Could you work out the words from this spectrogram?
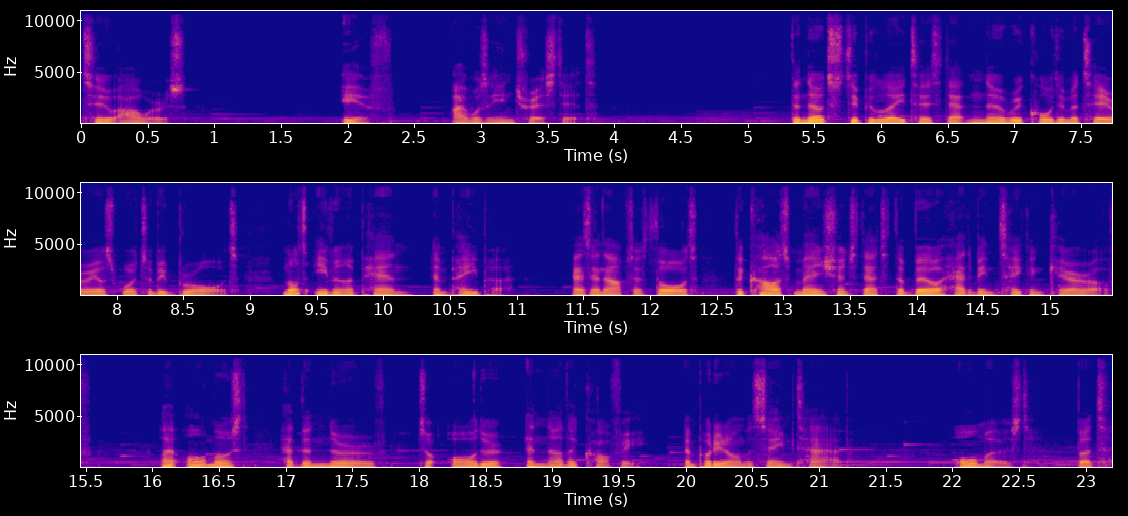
two hours, if I was interested. The note stipulated that no recording materials were to be brought, not even a pen and paper. As an afterthought, the card mentioned that the bill had been taken care of. I almost had the nerve to order another coffee and put it on the same tab. Almost, but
